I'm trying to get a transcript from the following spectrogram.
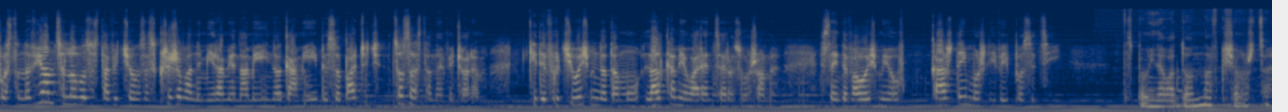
Postanowiłam celowo zostawić ją ze skrzyżowanymi ramionami i nogami, by zobaczyć, co zastanę wieczorem. Kiedy wróciłyśmy do domu, lalka miała ręce rozłożone. Znajdowałyśmy ją w każdej możliwej pozycji. Wspominała Donna w książce.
